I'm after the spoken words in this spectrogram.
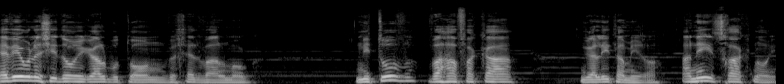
הביאו לשידור יגאל בוטון וחדווה אלמוג. ניתוב והפקה גלית אמירה. אני יצחק נוי.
